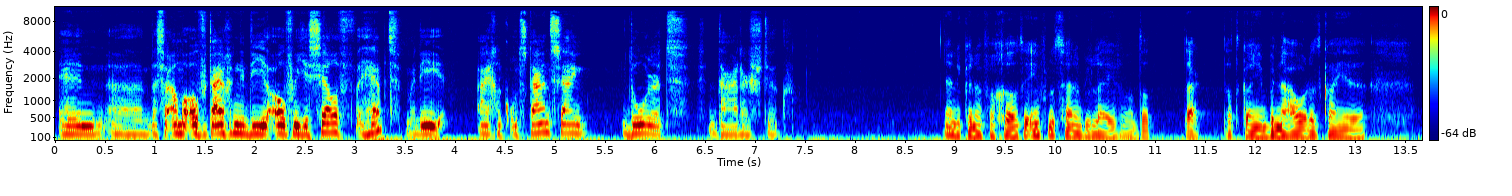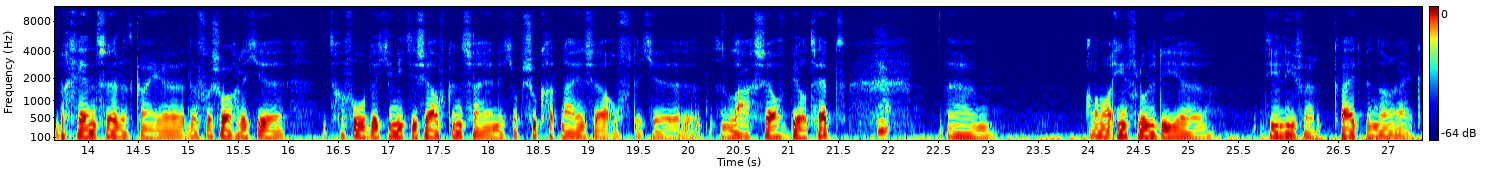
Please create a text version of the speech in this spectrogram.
En uh, dat zijn allemaal overtuigingen die je over jezelf hebt, maar die eigenlijk ontstaan zijn door het daderstuk. Ja, en die kunnen van grote invloed zijn op je leven, want dat, daar, dat kan je benauwen, dat kan je begrenzen, dat kan je ervoor zorgen dat je het gevoel hebt dat je niet jezelf kunt zijn, dat je op zoek gaat naar jezelf, dat je een laag zelfbeeld hebt. Ja. Um, allemaal invloeden die je, die je liever kwijt bent dan rijk.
